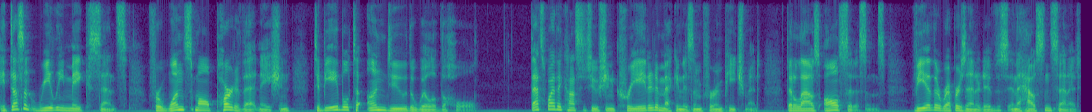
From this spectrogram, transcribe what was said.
It doesn't really make sense for one small part of that nation to be able to undo the will of the whole. That's why the Constitution created a mechanism for impeachment that allows all citizens, via their representatives in the House and Senate,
